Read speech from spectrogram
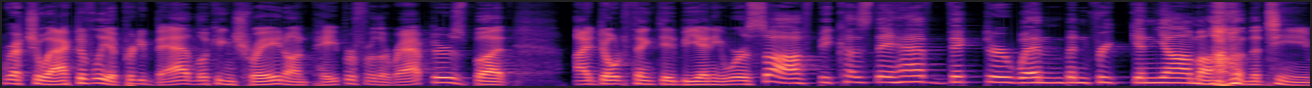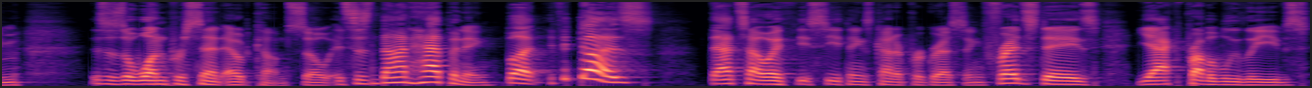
retroactively a pretty bad looking trade on paper for the Raptors, but I don't think they'd be any worse off because they have Victor Wemben freaking Yama on the team. This is a 1% outcome, so this is not happening. But if it does, that's how I th- see things kind of progressing. Fred stays, Yak probably leaves,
